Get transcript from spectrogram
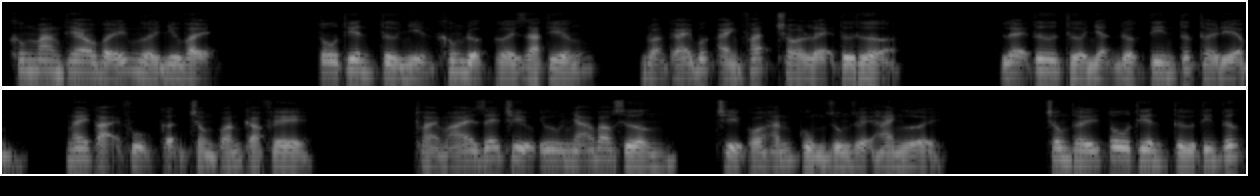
không mang theo bấy người như vậy tô thiên Từ nhịn không được cười ra tiếng, đoạn cái bức ảnh phát cho lệ tư thừa. Lệ tư thừa nhận được tin tức thời điểm, ngay tại phụ cận trong quán cà phê. Thoải mái dễ chịu ưu nhã bao xương, chỉ có hắn cùng dung duệ hai người. Trông thấy tô thiên từ tin tức,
